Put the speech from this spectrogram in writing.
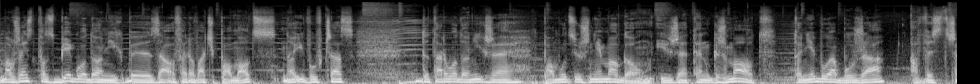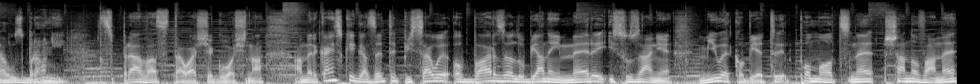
Małżeństwo zbiegło do nich, by zaoferować pomoc, no i wówczas dotarło do nich, że pomóc już nie mogą i że ten grzmot to nie była burza, wystrzał z broni. Sprawa stała się głośna. Amerykańskie gazety pisały o bardzo lubianej Mary i Suzanie. Miłe kobiety, pomocne, szanowane,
